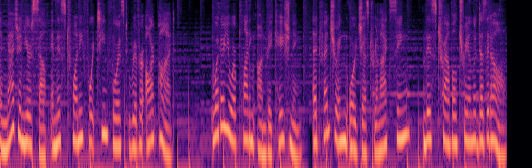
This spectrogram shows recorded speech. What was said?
Imagine yourself in this 2014 Forest River R-Pod. Whether you are planning on vacationing, adventuring or just relaxing, this travel trailer does it all.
